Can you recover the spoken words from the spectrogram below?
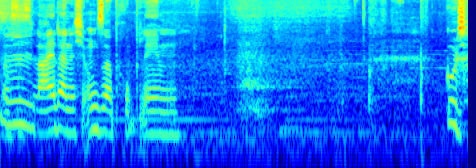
Das ist leider nicht unser Problem. Gut,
